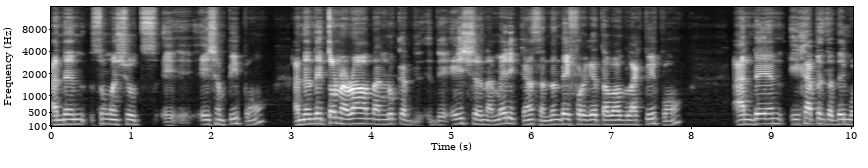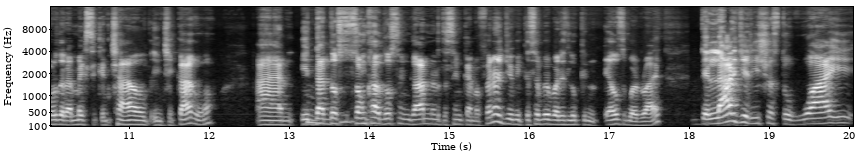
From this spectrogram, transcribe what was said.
and then someone shoots Asian people, and then they turn around and look at the Asian Americans, and then they forget about black people, and then it happens that they murder a Mexican child in Chicago, and it, mm-hmm. that does somehow doesn't garner the same kind of energy because everybody's looking elsewhere, right? The larger issue as to why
